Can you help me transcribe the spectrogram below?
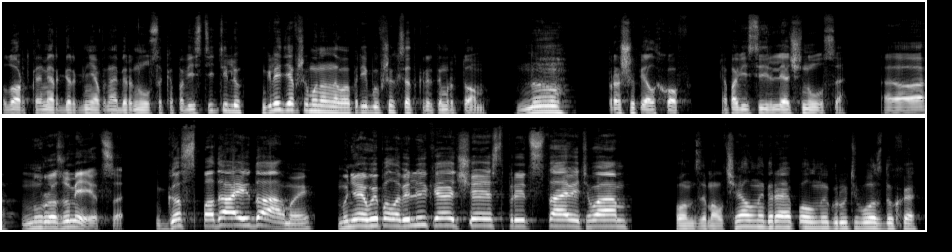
Лорд Камергер гневно обернулся к оповестителю, глядевшему на новоприбывших с открытым ртом. «Ну?» – прошипел Хофф. Оповеститель очнулся. «Э, ну, разумеется. Господа и дамы, мне выпала великая честь представить вам...» Он замолчал, набирая полную грудь воздуха.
